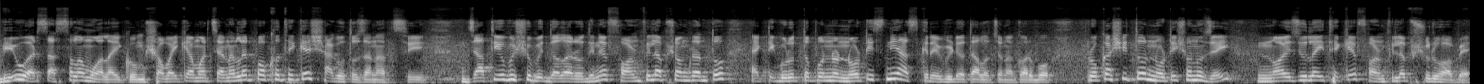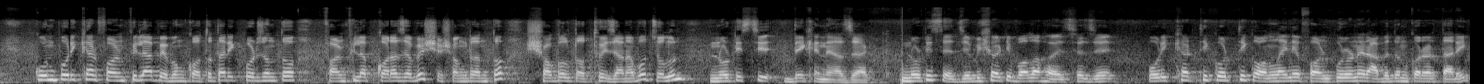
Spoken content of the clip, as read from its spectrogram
ভিউয়ার্স, আসসালামু আলাইকুম। সবাইকে আমার চ্যানেলের পক্ষ থেকে স্বাগত জানাচ্ছি। জাতীয় বিশ্ববিদ্যালয়ের অধীনে ফর্ম ফিল সংক্রান্ত একটি গুরুত্বপূর্ণ নোটিশ নিয়ে আজকের এই ভিডিওতে আলোচনা করব। প্রকাশিত নোটিশ অনুযায়ী নয় জুলাই থেকে ফর্ম ফিল শুরু হবে। কোন পরীক্ষার ফর্ম ফিল এবং কত তারিখ পর্যন্ত ফর্ম ফিল করা যাবে সে সংক্রান্ত সকল তথ্যই জানাব। চলুন নোটিশটি দেখে নেওয়া যাক। নোটিশে যে বিষয়টি বলা হয়েছে যে, পরীক্ষার্থী কর্তৃক অনলাইনে ফর্ম পূরণের আবেদন করার তারিখ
